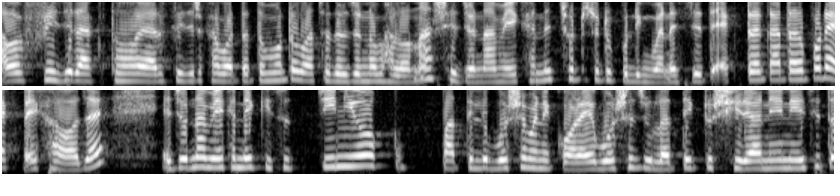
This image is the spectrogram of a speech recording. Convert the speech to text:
আবার ফ্রিজে রাখতে হয়, আর ফ্রিজের খাবারটা তো মোটো বাচ্চাদের জন্য ভালো না, সেজন্য আমি এখানে ছোট ছোট পুডিং বানিয়েছি। যেহেতু একটা কাটার পরে একটাই খাওয়া যায়, এজন্য আমি এখানে কিছু চিনিও পাতিলে বসে মানে কড়াই বসে চুলাতে একটু শিরা নিয়ে নিয়েছি। তো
